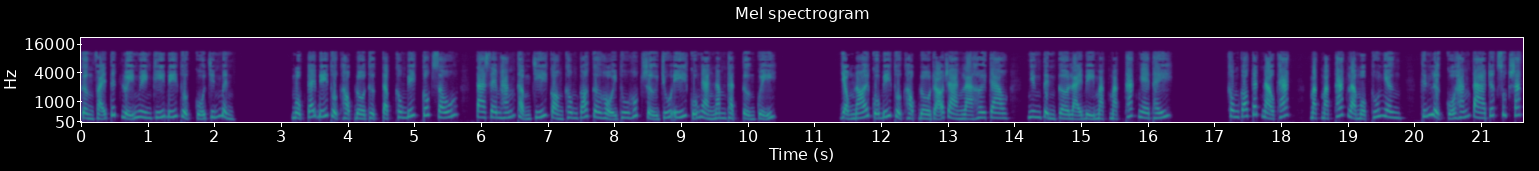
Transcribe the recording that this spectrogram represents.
cần phải tích lũy nguyên khí bí thuật của chính mình. Một cái bí thuật học đồ thực tập không biết tốt xấu, ta xem hắn thậm chí còn không có cơ hội thu hút sự chú ý của ngàn năm thạch tượng quỷ. Giọng nói của bí thuật học đồ rõ ràng là hơi cao, nhưng tình cờ lại bị mặt mặt thác nghe thấy. Không có cách nào khác mặt mặt thác là một thú nhân, thính lực của hắn ta rất xuất sắc,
